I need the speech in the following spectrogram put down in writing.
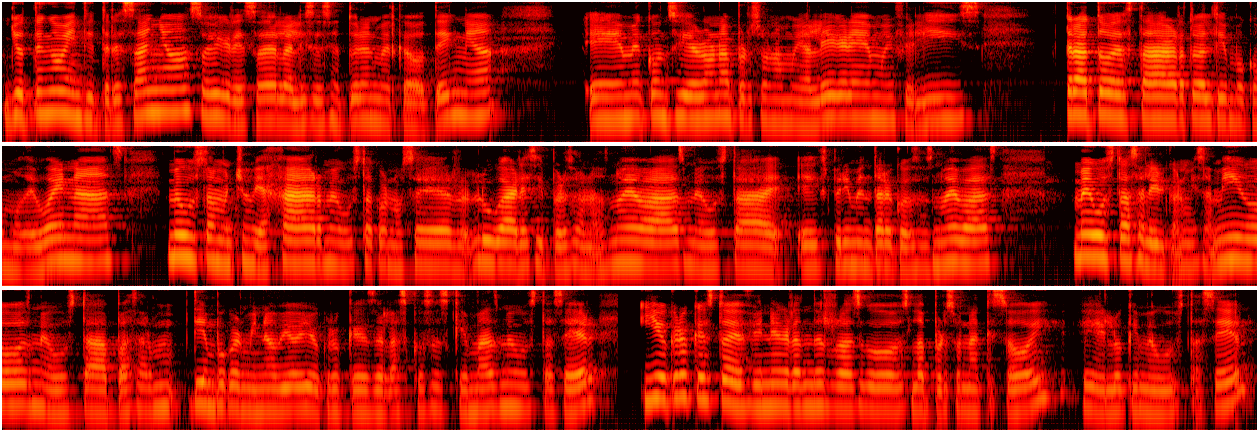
yo tengo 23 años, soy egresada de la licenciatura en Mercadotecnia, eh, me considero una persona muy alegre, muy feliz, trato de estar todo el tiempo como de buenas, me gusta mucho viajar, me gusta conocer lugares y personas nuevas, me gusta experimentar cosas nuevas. Me gusta salir con mis amigos, me gusta pasar tiempo con mi novio, yo creo que es de las cosas que más me gusta hacer. Y yo creo que esto define a grandes rasgos la persona que soy, eh, lo que me gusta hacer.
